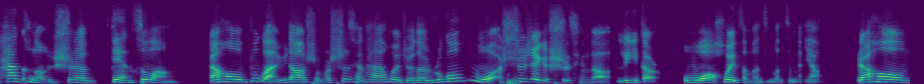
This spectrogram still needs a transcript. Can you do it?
他可能是点子王，然后不管遇到什么事情，他会觉得如果我是这个事情的 leader，我会怎么怎么怎么样，然后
